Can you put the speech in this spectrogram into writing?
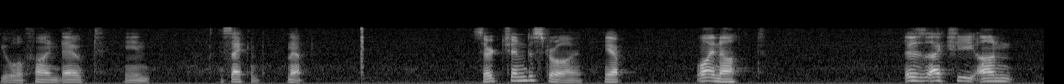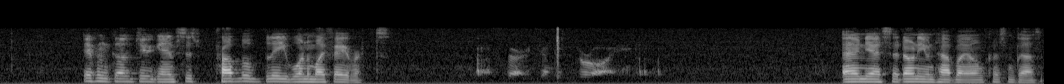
you will find out in a second. Now, search and destroy. Yep. Why not? This is actually on different Call of Duty games. This is probably one of my favorites. Search and destroy. And yes, I don't even have my own custom glasses.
